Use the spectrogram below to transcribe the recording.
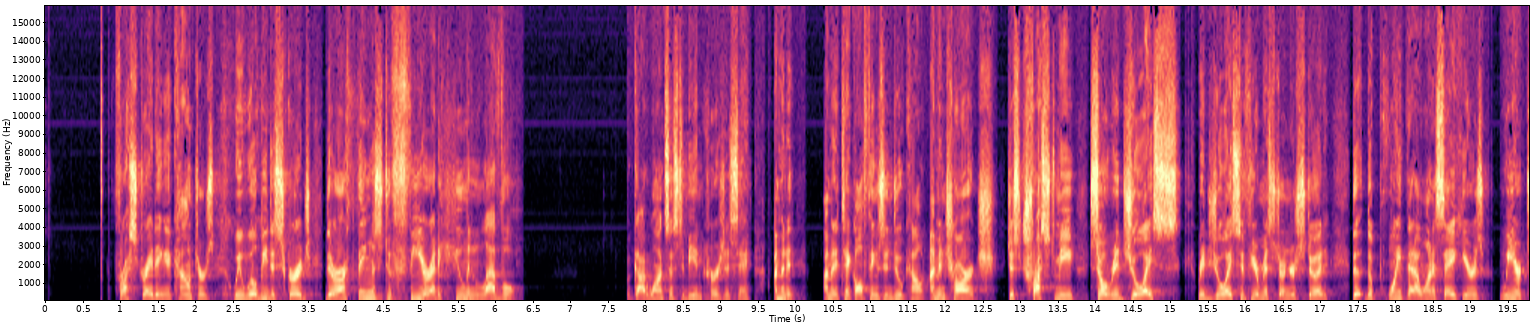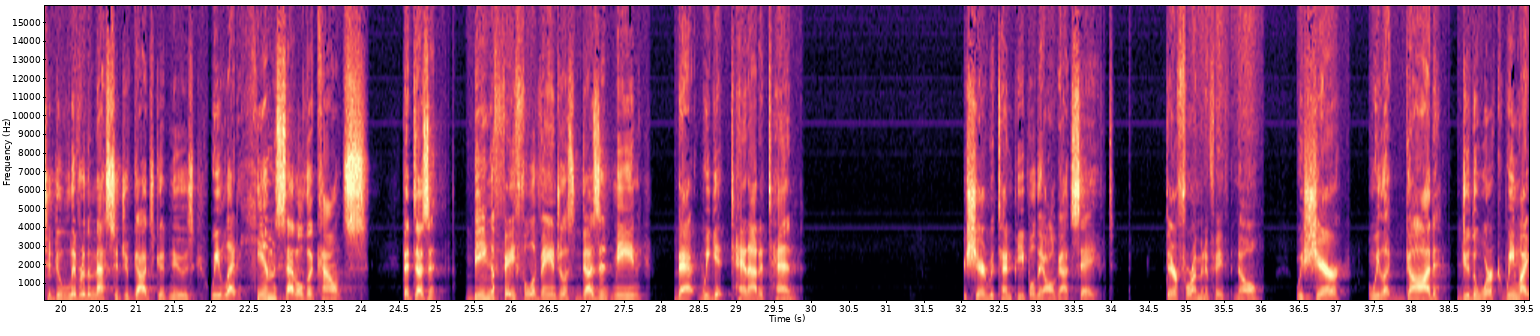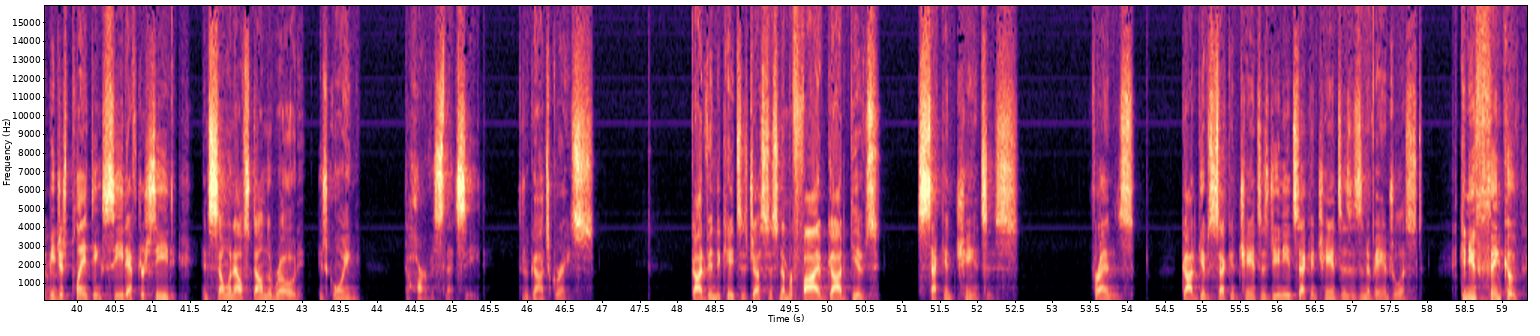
frustrating encounters. We will be discouraged. There are things to fear at a human level. But God wants us to be encouraged to say, I'm going to, I'm going to take all things into account. I'm in charge. Just trust me. So rejoice. Rejoice if you're misunderstood. The, the point that I want to say here is we are to deliver the message of God's good news. We let Him settle the counts. That doesn't, being a faithful evangelist doesn't mean that we get 10 out of 10. We shared with 10 people, they all got saved. Therefore, I'm in a faith. No, we share and we let God do the work. We might be just planting seed after seed, and someone else down the road is going to harvest that seed through God's grace. God vindicates his justice. Number five, God gives second chances. Friends, God gives second chances. Do you need second chances as an evangelist? Can you think of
